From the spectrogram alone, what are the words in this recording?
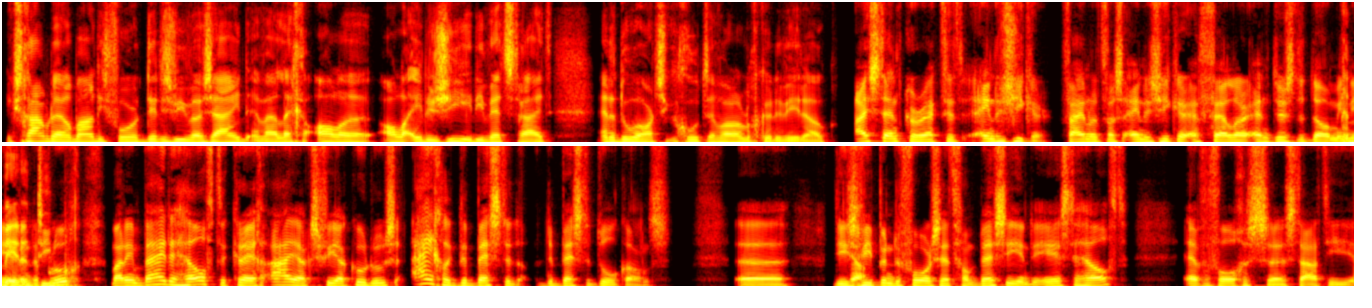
ik schaam er helemaal niet voor. Dit is wie wij zijn. En wij leggen alle, alle energie in die wedstrijd. En dat doen we hartstikke goed. En we hadden nog kunnen winnen ook. I stand corrected, energieker. Feyenoord was energieker en feller en dus de En meer dominerende een team. ploeg. Maar in beide helften kreeg Ajax via Kudus eigenlijk de beste, de beste doelkans. Eh, die Ja. zwiepende voorzet van Bessie in de eerste helft. En vervolgens eh, staat hij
